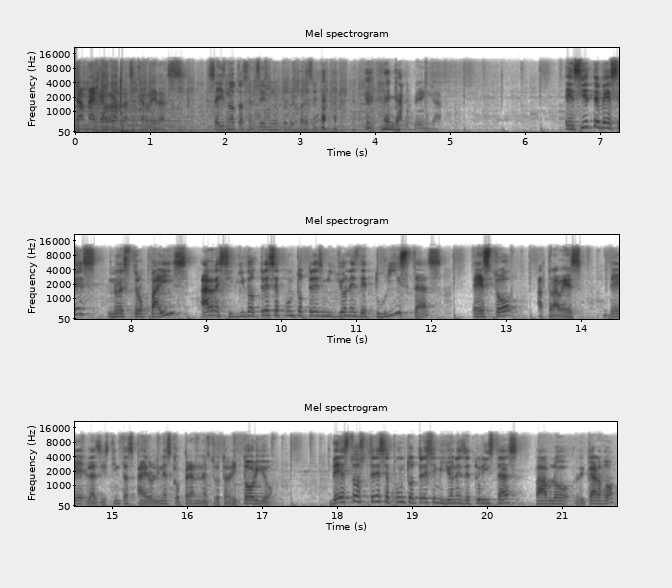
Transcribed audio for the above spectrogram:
Ya me agarraron las carreras. Seis notas en seis minutos, ¿les parece? Venga. Venga. En siete meses, nuestro país ha recibido 13.3 millones de turistas. Esto a través de las distintas aerolíneas que operan en nuestro territorio. De estos 13.13 millones de turistas, Pablo, Ricardo,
